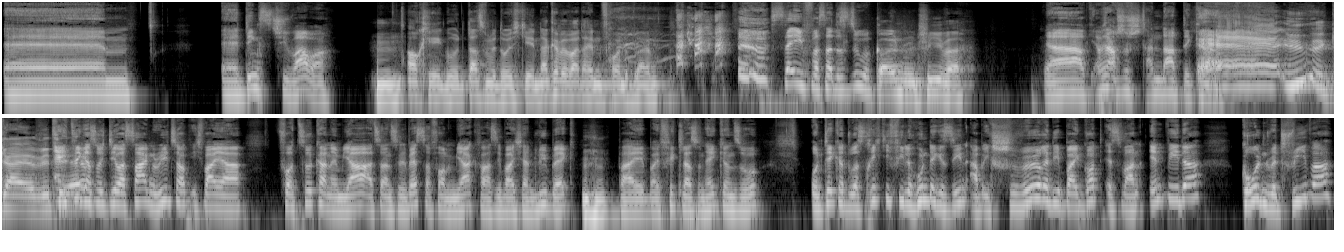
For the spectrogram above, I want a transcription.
Ähm, äh, Dings Chihuahua. Hm, okay, gut, lassen wir durchgehen. Dann können wir weiterhin Freunde bleiben. Safe, was hattest du? Golden Retriever. Ja, okay, aber ist auch so Standard, Digga. Äh, übel geil, bitte. Ey, Digga, soll ich dir was sagen? Real Talk, ich war ja vor circa einem Jahr, also an Silvester vor einem Jahr quasi, war ich ja in Lübeck Mhm. bei, bei Ficklas und Henke und so. Und Digga, du hast richtig viele Hunde gesehen, aber ich schwöre dir bei Gott, es waren entweder Golden Retriever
